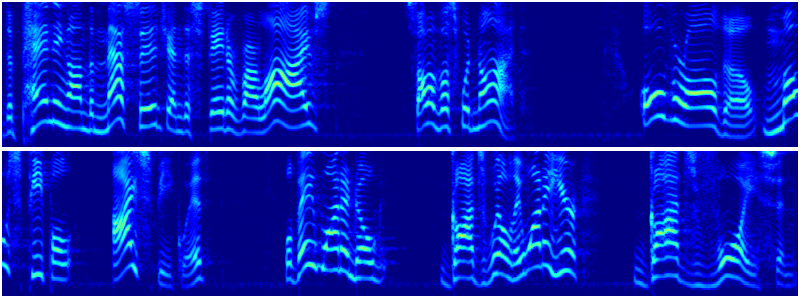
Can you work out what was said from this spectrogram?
depending on the message and the state of our lives, some of us would not. Overall, though, most people I speak with, well, they want to know God's will. And they want to hear God's voice and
